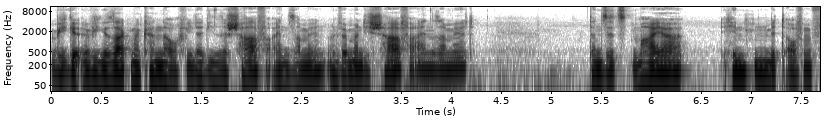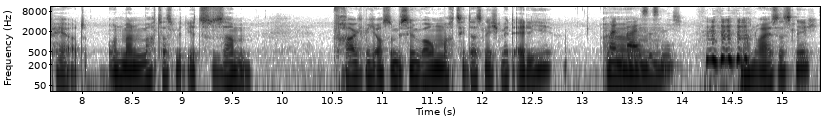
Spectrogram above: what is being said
wie, wie gesagt, man kann da auch wieder diese Schafe einsammeln. Und wenn man die Schafe einsammelt, dann sitzt Maya hinten mit auf dem Pferd und man macht das mit ihr zusammen. Frage ich mich auch so ein bisschen, warum macht sie das nicht mit Ellie? Man ähm, weiß es nicht. man weiß es nicht.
